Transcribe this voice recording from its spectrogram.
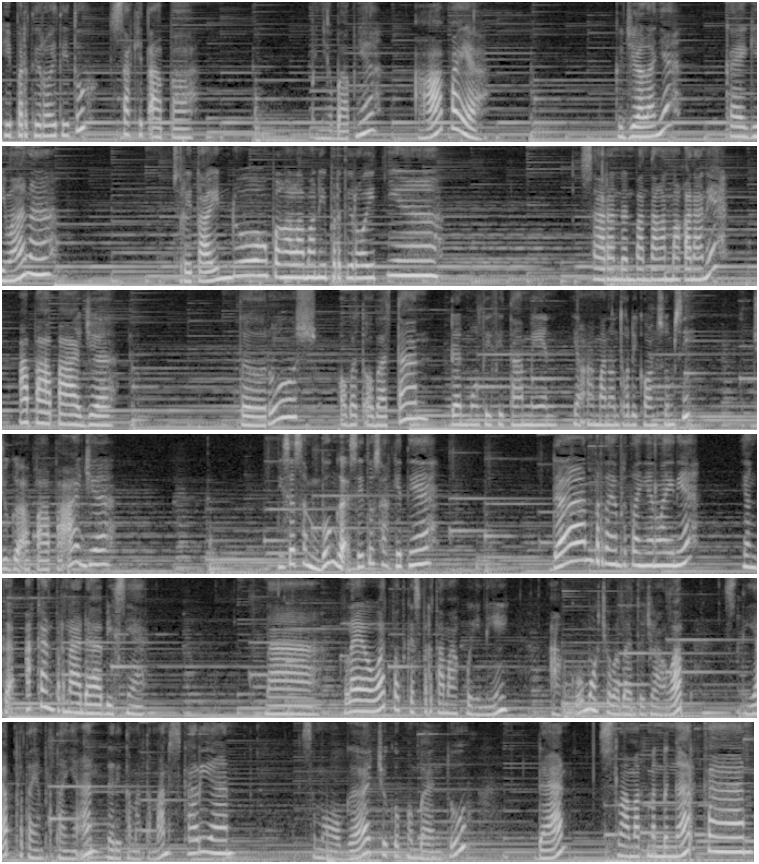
hipertiroid itu sakit apa? Penyebabnya apa ya? Gejalanya kayak gimana? Ceritain dong pengalaman hipertiroidnya. Saran dan pantangan makanannya apa-apa aja. Terus obat-obatan dan multivitamin yang aman untuk dikonsumsi juga apa-apa aja. Bisa sembuh nggak sih itu sakitnya? Dan pertanyaan-pertanyaan lainnya yang gak akan pernah ada habisnya. Nah, lewat podcast pertama aku ini, aku mau coba bantu jawab setiap pertanyaan-pertanyaan dari teman-teman sekalian. Semoga cukup membantu dan selamat mendengarkan.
